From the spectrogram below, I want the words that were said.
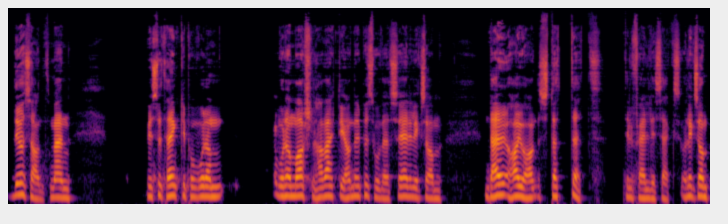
Det er jo sant, men hvis du tenker på hvordan, hvordan Marshall har vært i andre episoder, så er det liksom Der har jo han støttet tilfeldig sex. Og liksom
